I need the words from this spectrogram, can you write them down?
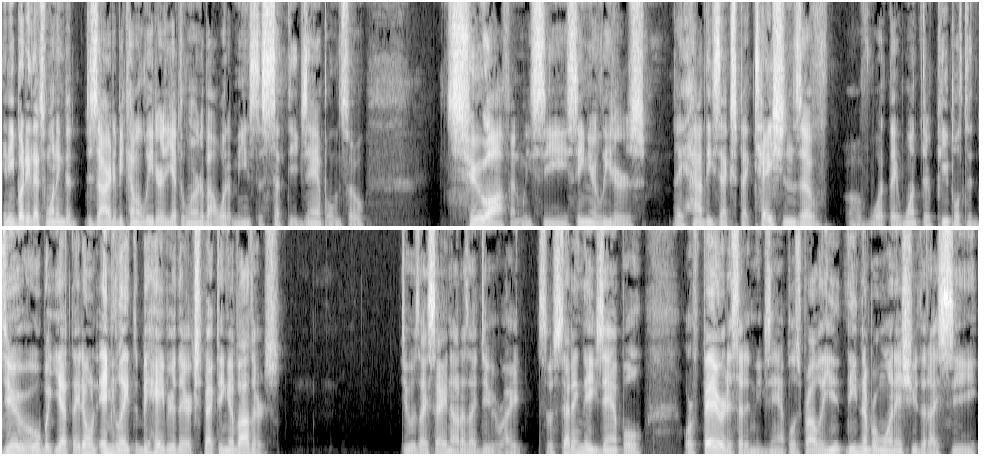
Anybody that's wanting to desire to become a leader, you have to learn about what it means to set the example. And so, too often we see senior leaders they have these expectations of of what they want their people to do, but yet they don't emulate the behavior they're expecting of others. Do as I say, not as I do, right? So setting the example or failure to setting the example is probably the number one issue that I see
